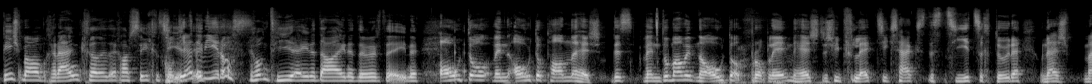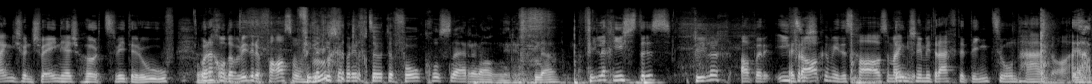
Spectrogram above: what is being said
Bist du mal am Kränkeln, dann kannst du sicher Kommt sein- jeder Virus? Kommt hier einer, da einer, dort einer. Auto, wenn du Autopannen hast, das, wenn du mal mit einem Auto ein Problem hast, das ist wie Verletzungshex, das zieht sich durch und dann hast, manchmal, wenn du Schwein hast, hört es wieder auf. Und dann kommt aber wieder eine Phase, wo Vielleicht ist aber einfach dort der Fokus nach einem anderen. Ne? vielleicht ist das, vielleicht, aber ich Es frage mich, das kann also manchmal nicht mit rechten Dingen zu und her gehen. Ja,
